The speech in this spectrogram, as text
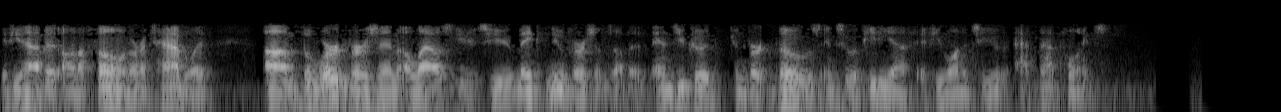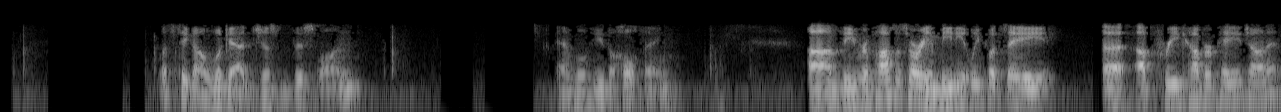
if you have it on a phone or a tablet, um, the Word version allows you to make new versions of it, and you could convert those into a PDF if you wanted to at that point. let's take a look at just this one, and we'll view the whole thing. Um, the repository immediately puts a, a, a pre-cover page on it,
